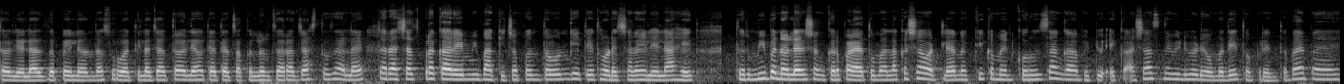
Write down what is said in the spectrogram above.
तळलेल्या जर पहिल्यांदा सुरुवातीला ज्या तळल्या होत्या त्याचा कलर जरा जास्त झाला आहे तर अशाच प्रकारे मी बाकीच्या पण तळून घेते थोड्याशा राहिलेल्या आहेत. तर मी बनवलेल्या शंकरपाळ्या तुम्हाला कशा वाटल्या नक्की कमेंट करून सांगा. भेटू एक अशाच नवीन व्हिडिओमध्ये तोपर्यंत बाय बाय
